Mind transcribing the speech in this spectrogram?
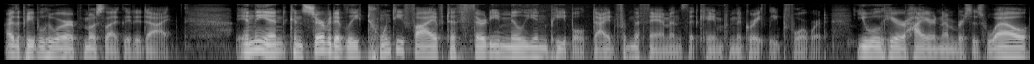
are the people who are most likely to die. In the end, conservatively, 25 to 30 million people died from the famines that came from the Great Leap Forward. You will hear higher numbers as well.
